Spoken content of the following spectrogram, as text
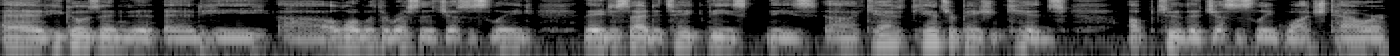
And he goes in and he, uh, along with the rest of the Justice League, they decide to take these, these uh, ca- cancer patient kids up to the Justice League watchtower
